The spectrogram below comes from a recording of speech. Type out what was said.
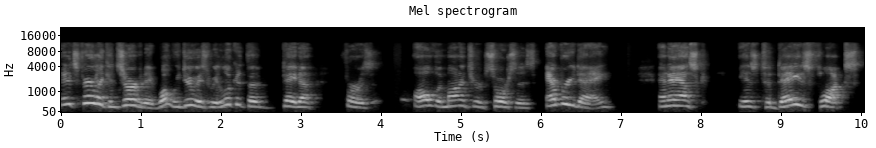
And it's fairly conservative. What we do is we look at the data for all the monitored sources every day and ask, is today's flux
